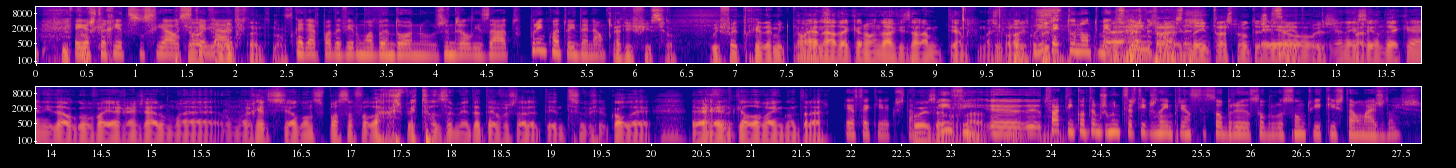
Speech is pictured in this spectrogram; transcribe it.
a esta rede social. Se calhar, se calhar pode haver um abandono generalizado. Por enquanto, ainda não. É difícil. O efeito de rede é muito Não é nada que eu não ando a avisar há muito tempo. Mas por, por, por, isso é que tu não te metes nem entraste, nem entraste para não teres que sair depois. Eu nem sei onde é que a Ana Hidalgo vai arranjar uma, uma rede social onde se possa falar respeitosamente, até vou estar atento a ver qual é a Essa rede é. que ela vai encontrar. Essa é que é a questão. Pois é Enfim, verdade. Uh, de facto encontramos muitos artigos na imprensa sobre, sobre o assunto e aqui estão mais dois.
